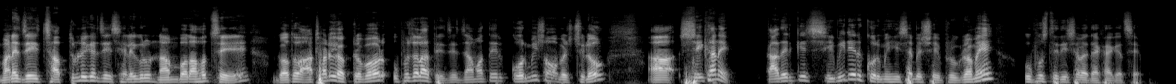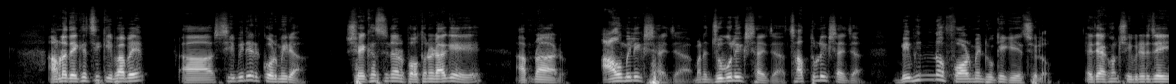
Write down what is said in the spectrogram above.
মানে যেই ছাত্রলীগের যে ছেলেগুলোর নাম বলা হচ্ছে, গত আঠারোই অক্টোবর উপজেলাতে যে জামাতের কর্মী সমাবেশ ছিল সেখানে তাদেরকে শিবিরের কর্মী হিসেবে সেই প্রোগ্রামে উপস্থিত হিসেবে দেখা গেছে। আমরা দেখেছি কীভাবে শিবিরের কর্মীরা শেখ হাসিনার পতনের আগে আপনার আওয়ামী লীগ সাইজা মানে যুবলীগ সাইজা ছাত্রলীগ সাইজা বিভিন্ন ফর্মে ঢুকে গিয়েছিল। এই যে এখন শিবিরের যেই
